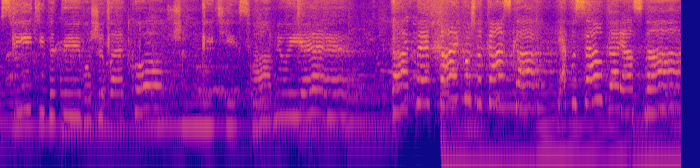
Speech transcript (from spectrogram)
в світі, де диво живе, кожен мить їх славлює. Так нехай кожна казка, як веселка рясна,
